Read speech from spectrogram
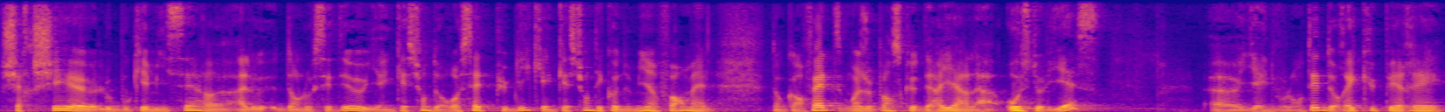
chercher euh, le bouc émissaire euh, le, dans l'OCDE. Il y a une question de recettes publiques, il y a une question d'économie informelle. Donc en fait, moi je pense que derrière la hausse de l'IS, euh, il y a une volonté de récupérer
